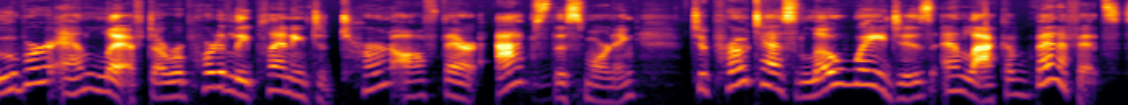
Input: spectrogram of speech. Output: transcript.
Uber and Lyft are reportedly planning to turn off their apps this morning to protest low wages and lack of benefits.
